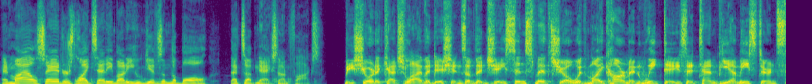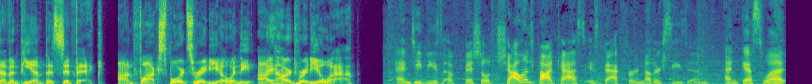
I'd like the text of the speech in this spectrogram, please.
and Miles Sanders likes anybody who gives him the ball. That's up next on Fox. Be sure to catch live editions of The Jason Smith Show with Mike Harmon weekdays at 10 p.m. Eastern, 7 p.m. Pacific on Fox Sports Radio and the iHeartRadio app. MTV's official Challenge podcast is back for another season. And guess what?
